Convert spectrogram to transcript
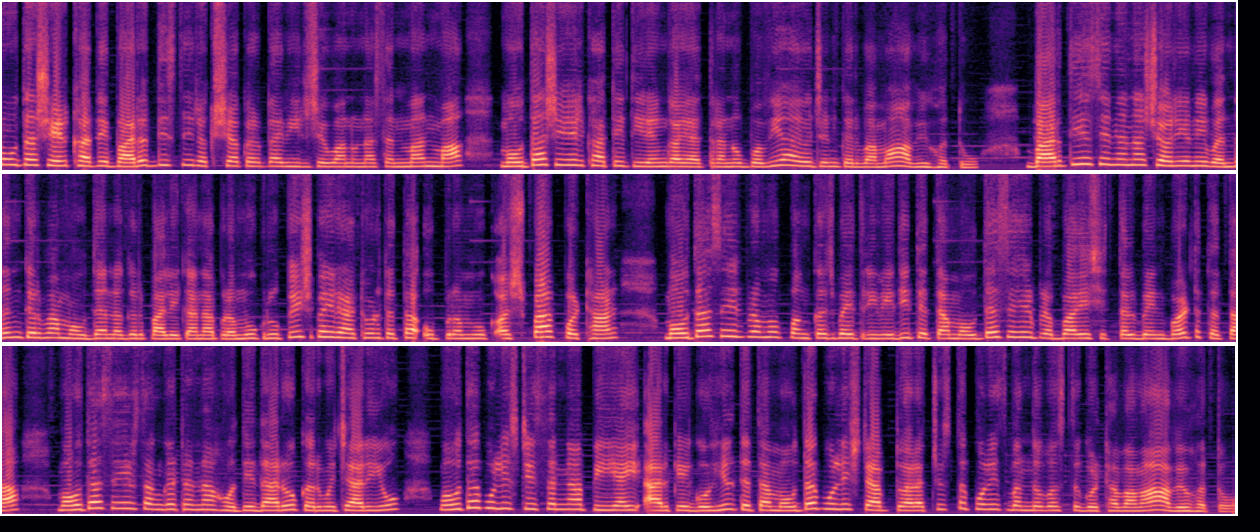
Mahudha શહેર ખાતે ભારત દેશની રક્ષા કરતા વીર જવાનોના સન્માનમાં મૌધા શહેર ખાતે તિરંગા યાત્રાનું ભવ્ય આયોજન કરવામાં આવ્યું હતું. ભારતીય સેનાના શૌર્યને વંદન કરવા મૌધા નગરપાલિકાના પ્રમુખ રૂપેશભાઈ રાઠોડ તથા ઉપપ્રમુખ અશફાક પઠાણ મૌધા શહેર પ્રમુખ પંકજભાઈ ત્રિવેદી તથા મૌધા શહેર પ્રભારી શીતલબેન ભટ્ટ તથા મૌધા શહેર સંગઠનના હોદ્દેદારો, કર્મચારીઓ મૌધા પોલીસ સ્ટેશનના પીઆઈ આર કે ગોહિલ તથા મૌધા પોલીસ સ્ટાફ દ્વારા ચુસ્ત પોલીસ બંદોબસ્ત ગોઠવવામાં આવ્યો હતો.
